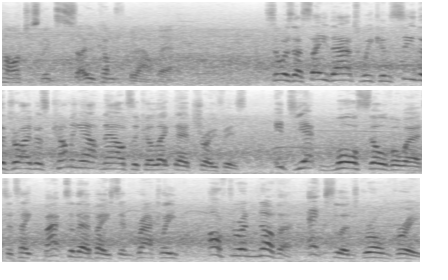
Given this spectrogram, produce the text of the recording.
car just looks so comfortable out there. So as I say that, we can see the drivers coming out now to collect their trophies. It's yet more silverware to take back to their base in Brackley after another excellent Grand Prix.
